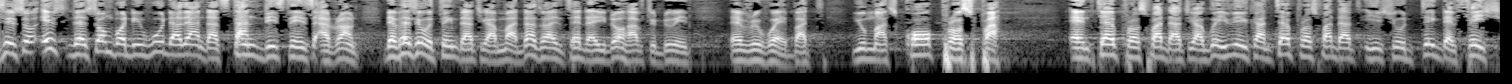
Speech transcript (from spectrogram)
So if there's somebody who doesn't understand these things around, the person will think that you are mad. That's why I said that you don't have to do it everywhere. But you must call Prosper and tell Prosper that you are going. Even you can tell Prosper that he should take the fish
